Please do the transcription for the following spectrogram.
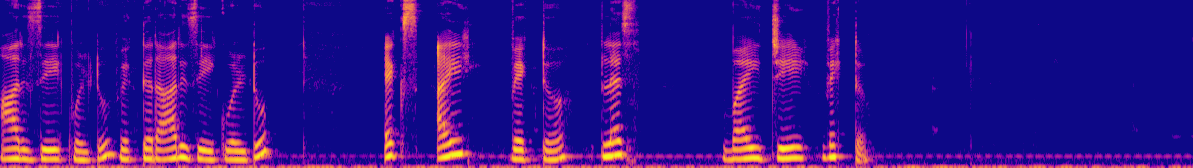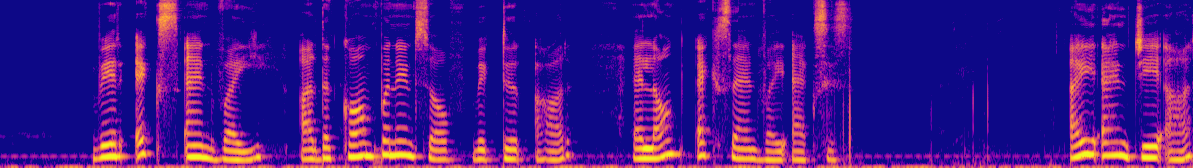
r is equal to vector r is equal to xi vector plus yj vector. Where x and y are the components of vector r along x and y axis. i and j are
